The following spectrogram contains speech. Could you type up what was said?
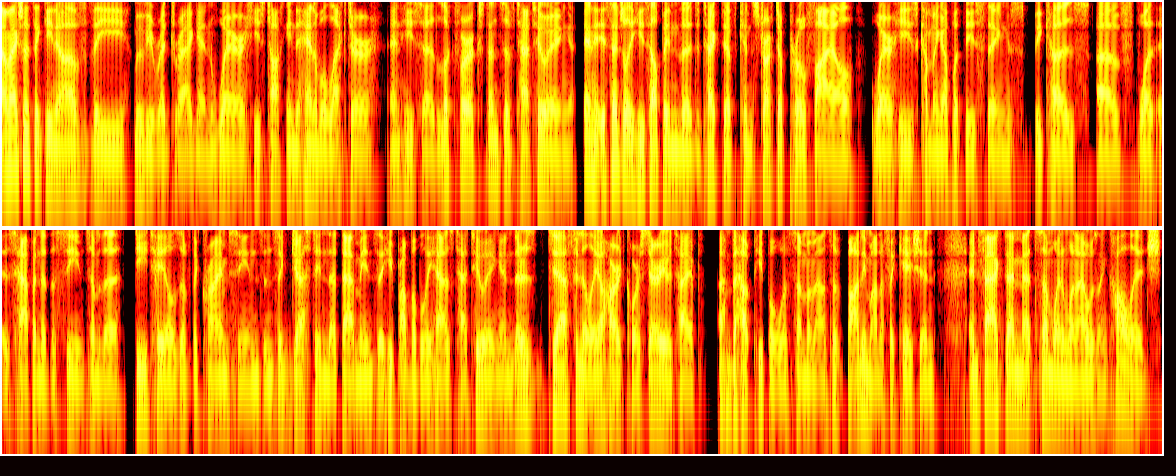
I'm actually thinking of the movie Red Dragon, where he's talking to Hannibal Lecter and he said, Look for extensive tattooing. And essentially, he's helping the detective construct a profile where he's coming up with these things because of what has happened at the scene, some of the details of the crime scenes, and suggesting that that means that he probably has tattooing. And there's definitely a hardcore stereotype about people with some amounts of body modification. In fact, I met someone when I was in college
